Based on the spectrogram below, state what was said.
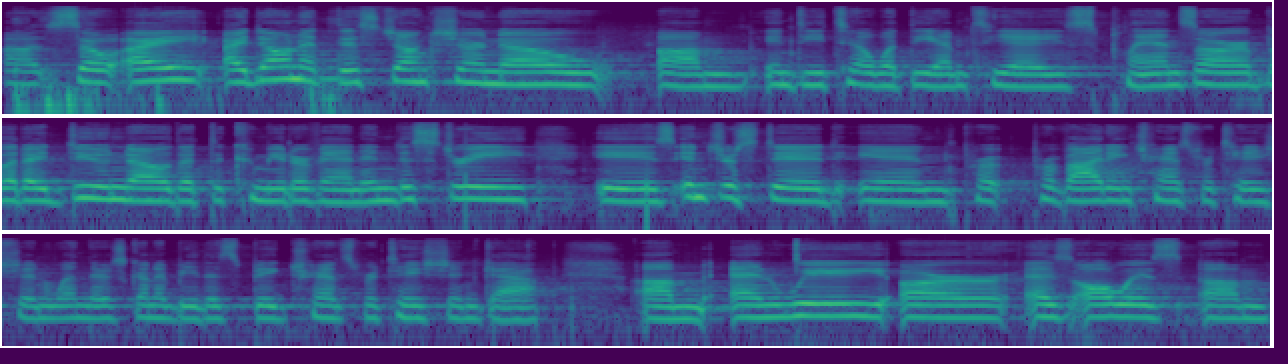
Uh, So I, I don't at this juncture know um, in detail what the MTA's plans are, but I do know that the commuter van industry is interested in pro- providing transportation when there's going to be this big transportation gap. Um, And we are, as always, um,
